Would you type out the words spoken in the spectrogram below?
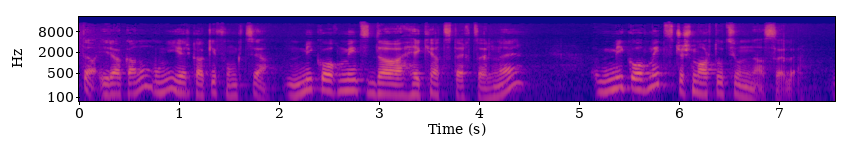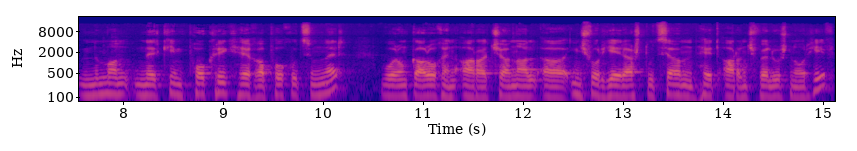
Արվեստը իրականում ունի երկակի ֆունկցիա։ Մի կողմից դա հեքիաթ ստեղծելն է, մի կողմից ճշմարտությունն ասելը։ Նման ներքին փոքրիկ հեղափոխություններ, որոնք կարող են առաջանալ ինչ որ երաշտության հետ առնչվելու շնորհիվ,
